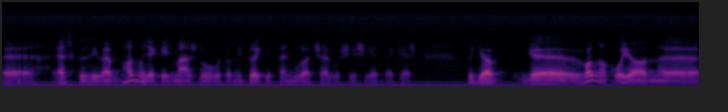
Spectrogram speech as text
eh, eszközével. Hadd mondjak egy más dolgot, ami tulajdonképpen mulatságos és érdekes. Tudja, eh, vannak olyan eh,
